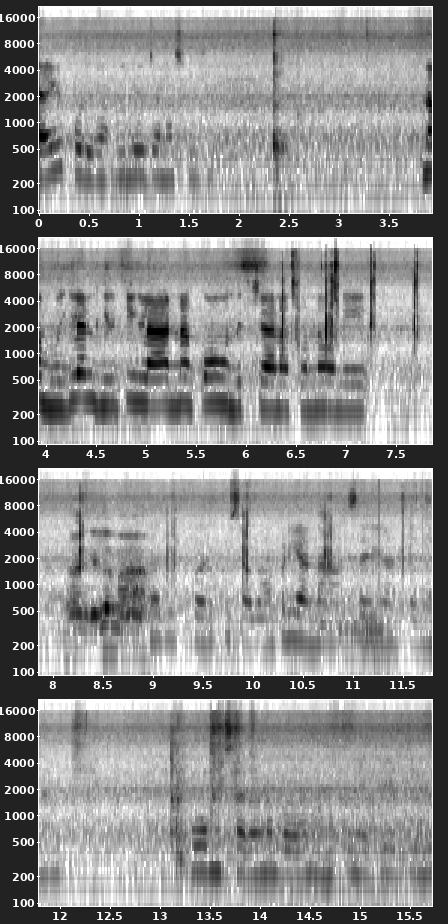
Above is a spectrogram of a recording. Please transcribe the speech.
லைவ் போடுவேன் வில்லேஜ் அண்ணா சொல்றேன். நான் முகிலன் இருக்கீங்களா? என்ன கோவம் வந்துச்சா நான் சொன்ன உடனே. நான் பருப்பு சாதம். அப்படியா அண்ணா? சரிண்ணா சரிண்ணா. ஓம் சரவணம் பகவான் வணக்கம். எப்படி இருக்கீங்க?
